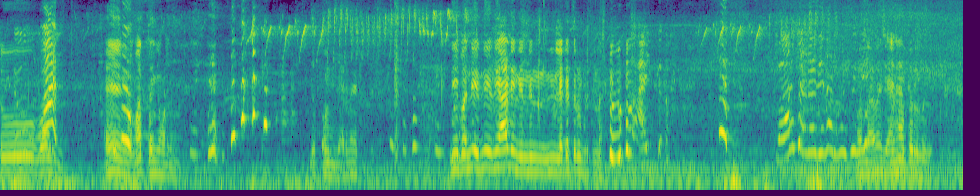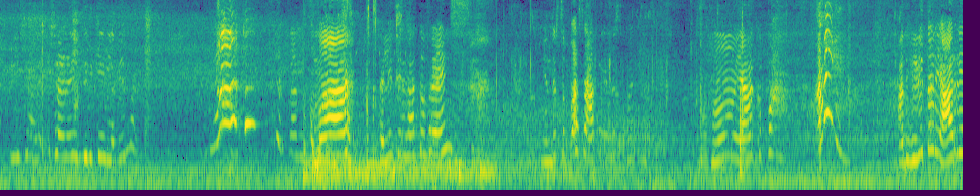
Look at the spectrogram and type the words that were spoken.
ಟು ಒನ್ ಏ ಮತ್ತೆ ಹಂಗೆ ಮಾಡಿದ್ರಿ ಯಪ್ಪ ಇದು ನೀ ಬನ್ನಿ ನೀ ನೀ ಆಡಿ ನಿನ್ನ ನಿನ್ನ ಲೆಕ್ಕಾಚಾರ ಬಿಡ್ತೀನಿ ಆಯ್ತು. ನಾನು ಶಾಣೆ ಹಾಕ್ತಾರ ನನಗೆ? ಇದ್ದಿದ್ದಕ್ಕೆ ಇಲ್ಲದೇನ ಅಮ್ಮ ತಲೆ ತಿರ್ಗಾತು ಫ್ರೆಂಡ್ಸ್ ನಿಂದಿರ್ಸಪ್ಪ ಸಾಕು ನಿಂದಿರ್ಸ್ಬೇಕು ಹ್ಞೂ ಯಾಕಪ್ಪ! ಅದು ಹಿಡಿತಾರೆ ಯಾರ್ರಿ?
